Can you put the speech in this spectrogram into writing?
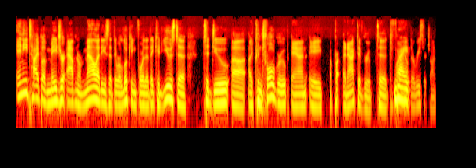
any type of major abnormalities that they were looking for that they could use to to do uh, a control group and a, a, an active group to, to find right. out their research on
